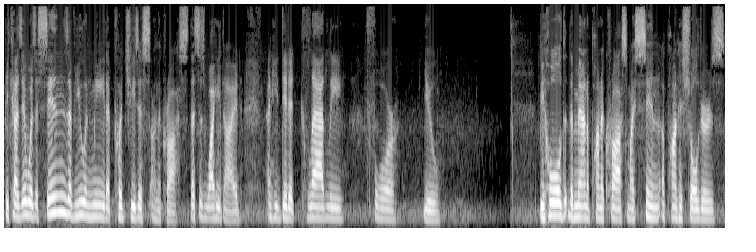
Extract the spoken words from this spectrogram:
because it was the sins of you and me that put Jesus on the cross. This is why he died, and he did it gladly for you. Behold the man upon a cross, my sin upon his shoulders.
